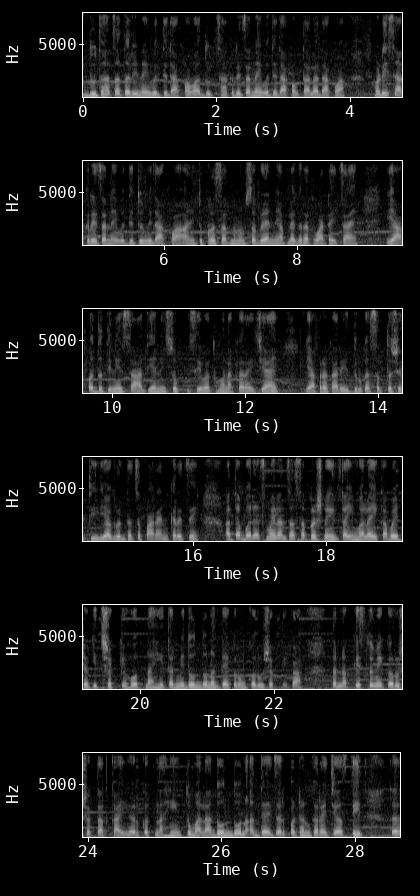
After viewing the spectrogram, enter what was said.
दुधाचा तरी नैवेद्य दाखवावा दूध साखरेचा नैवेद्य दाखवताना दाखवा. खडीसाखरेचा नैवेद्य तुम्ही दाखवा आणि तो प्रसाद म्हणून सगळ्यांनी आपल्या घरात वाटायचा आहे. या पद्धतीने साधी आणि सोपी सेवा तुम्हाला करायची आहे. या प्रकारे दुर्गा सप्तशती या ग्रंथाचं पारायण करायचं आहे. आता बऱ्याच महिलांचा असा प्रश्न येईल ताई मला एका बैठकीत शक्य होत नाही तर मी दोन दोन अध्याय करून करू शकते का? तर नक्कीच तुम्ही करू शकतात काही हरकत नाही. तुम्हाला दोन दोन अध्याय जर पठण करायचे असतील तर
